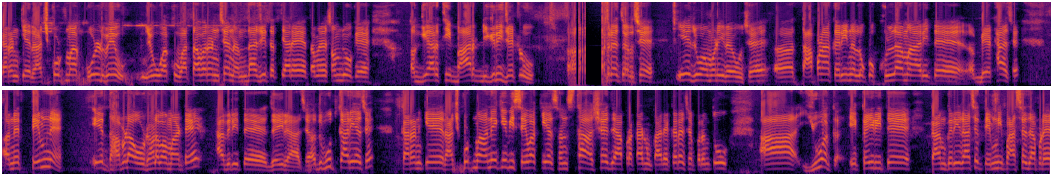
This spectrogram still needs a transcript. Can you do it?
કારણ કે રાજકોટમાં કોલ્ડ વેવ જેવું આખું વાતાવરણ છે ને અંદાજિત અત્યારે તમે સમજો કે અગિયારથી બાર ડિગ્રી જેટલું ટેમ્પરેચર છે. એ જોવા મળી રહ્યું છે. તાપણા કરીને લોકો ખુલ્લામાં આ રીતે બેઠા છે અને તેમને એ ધાબળા ઓઢાડવા માટે આવી રીતે જઈ રહ્યા છે. અદ્ભુત કાર્ય છે, કારણ કે રાજકોટમાં અનેક એવી સેવાકીય સંસ્થા હશે જે આ પ્રકારનું કાર્ય કરે છે, પરંતુ આ યુવક એ કઈ રીતે કામ કરી રહ્યા છે તેમની પાસે જ આપણે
